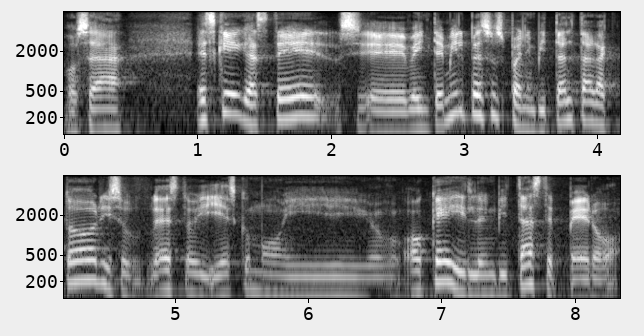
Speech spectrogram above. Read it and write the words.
O sea, es que gasté eh, 20 mil pesos para invitar al tal actor y su- esto, y es como, y, ok, lo invitaste, pero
